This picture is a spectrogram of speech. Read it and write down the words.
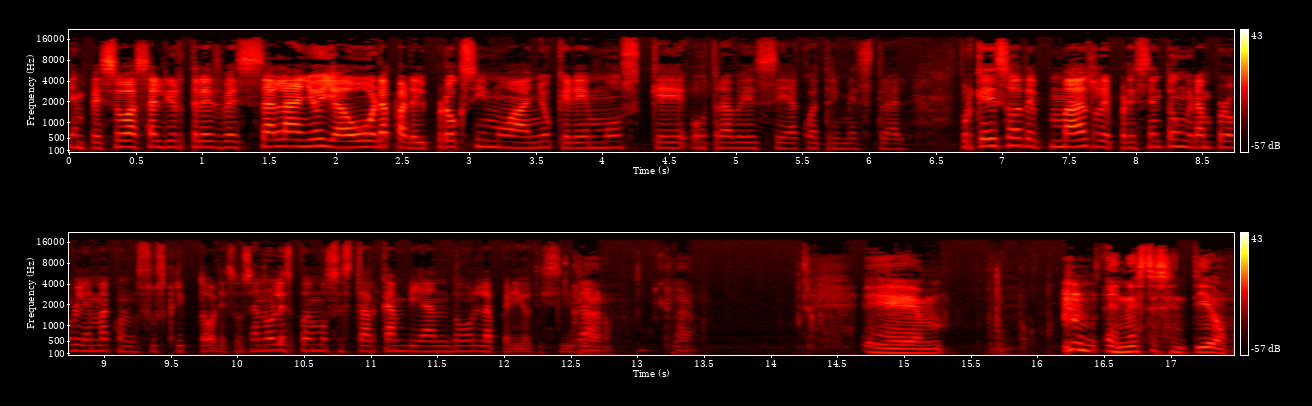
empezó a salir tres veces al año y ahora para el próximo año queremos que otra vez sea cuatrimestral. Porque eso además representa un gran problema con los suscriptores, o sea, no les podemos estar cambiando la periodicidad. Claro, claro. Eh, en este sentido,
